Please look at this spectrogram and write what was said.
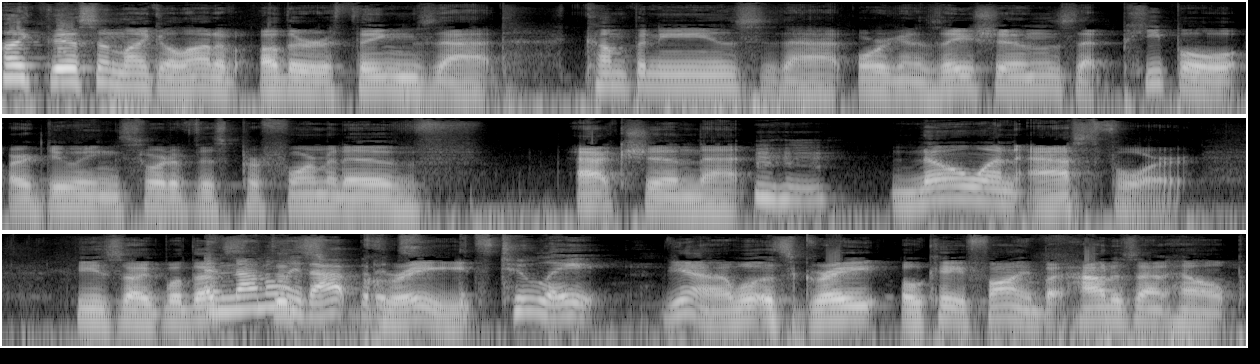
like this and like a lot of other things that companies, that organizations, that people are doing sort of this performative action that Mm-hmm. no one asked for. He's like, well, that's and not only that, but great. it's, it's too late. yeah, well, it's great. Okay, fine, but how does that help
